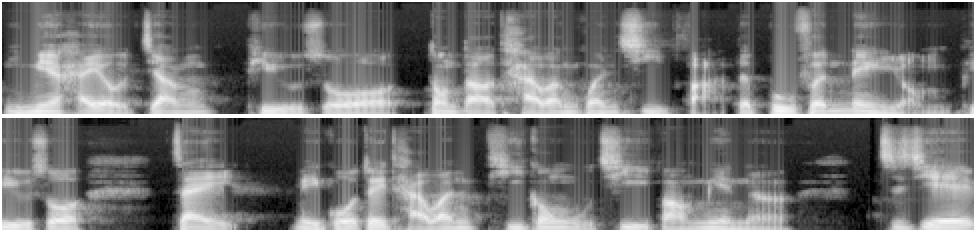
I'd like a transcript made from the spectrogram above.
里面还有将譬如说动到台湾关系法的部分内容，譬如说在美国对台湾提供武器方面呢，直接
